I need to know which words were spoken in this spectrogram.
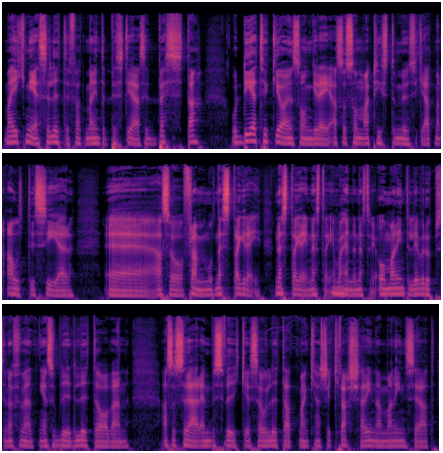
Man gick ner sig lite för att man inte presterar sitt bästa. Och det tycker jag är en sån grej, alltså som artist och musiker, att man alltid ser Eh, alltså fram emot nästa grej, nästa grej, nästa grej, Mm. vad händer nästa grej? Om man inte lever upp sina förväntningar så blir det lite av en, alltså sådär en besvikelse och lite att man kanske kraschar innan man inser att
